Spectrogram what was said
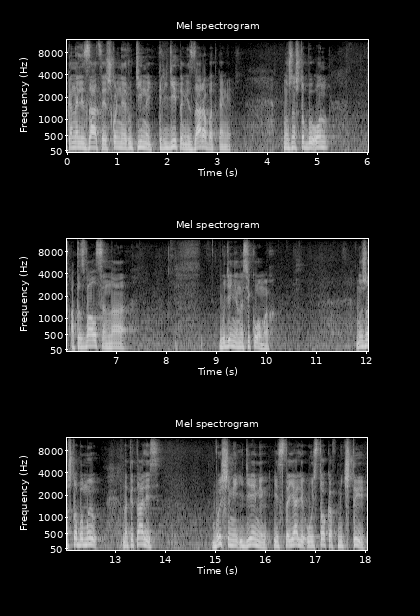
канализацией, школьной рутиной, кредитами, заработками. Нужно, чтобы он отозвался на гудение насекомых. Нужно, чтобы мы напитались высшими идеями и стояли у истоков мечты.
